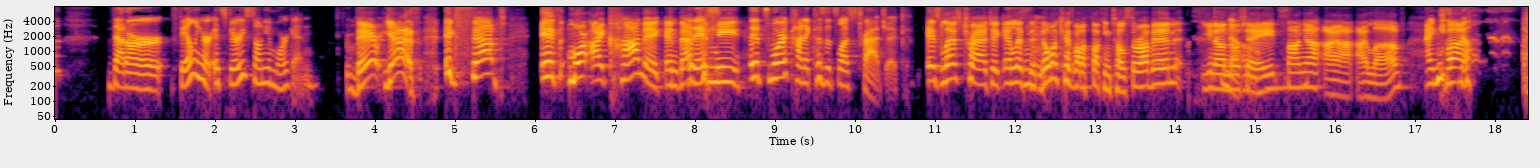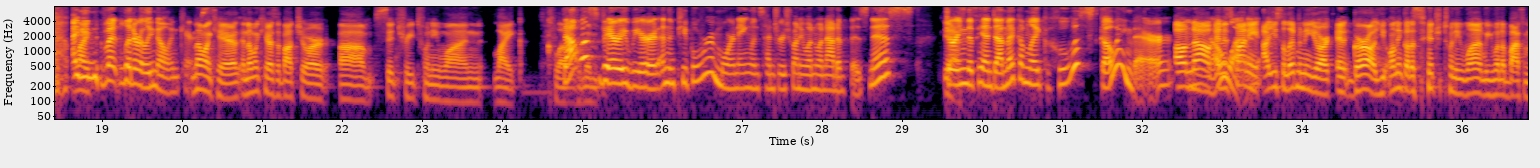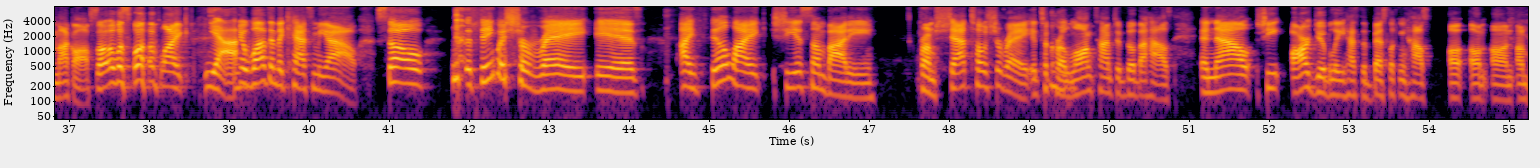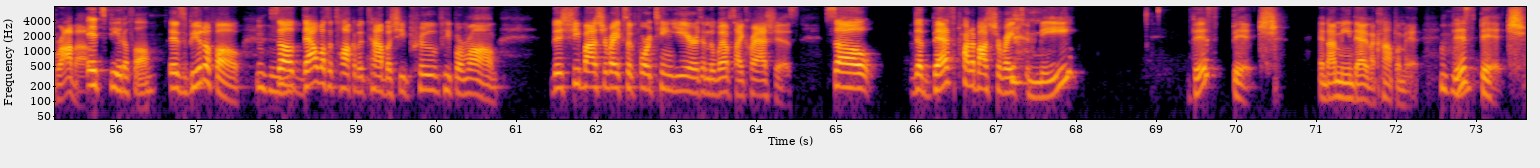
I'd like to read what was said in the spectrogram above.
that are failing her? It's very Sonja Morgan. There, yes, except it's more iconic, and that to me, it's more iconic because it's less tragic. It's less tragic, and listen, mm. no one cares about a fucking toaster oven. You know, no, no shade, Sonja. I I love. I mean, but, no. I like, mean, but literally, no one cares. No one cares, and no one cares about your um Century Twenty One like club. That was then, very weird, and then people were mourning when Century Twenty One went out of business during yes. the pandemic. I'm like, who was going there? Oh no, no and it's one. funny. I used to live in New York, and girl, you only go to Century 21 when you want to buy some knockoffs. So it was sort of like, yeah, it wasn't the cat's meow. So the thing with Sheree is, I feel like she is somebody from Chateau Sheree. It took mm-hmm. her a mm-hmm. long time to build the house, and now she arguably has the best looking house on on on Bravo. It's beautiful. It's beautiful. Mm-hmm. So that was a talk of the town, but she proved people wrong. This She by Sheree took 14 years and the website crashes. So the best part about Sheree to me, this bitch, and I mean that in a compliment, mm-hmm. this bitch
